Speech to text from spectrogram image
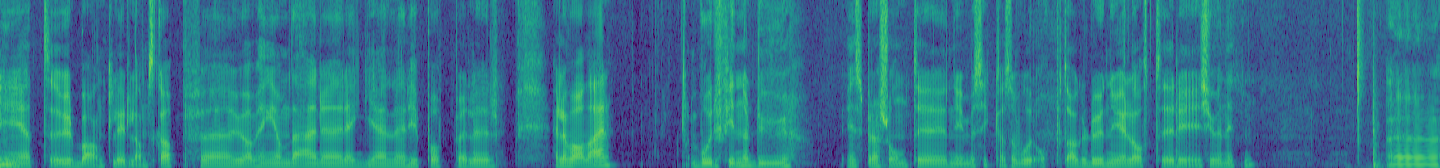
i et urbant lydlandskap, uh, uavhengig om det er eh, reggae eller hiphop eller, eller hva det er, hvor finner du inspirasjon til ny musikk? Altså hvor oppdager du nye låter i 2019? Uh,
